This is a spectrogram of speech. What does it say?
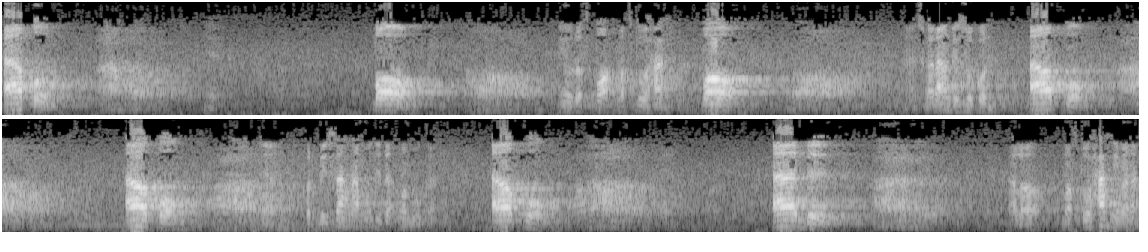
aku. Ya. Po. Ini huruf po maftuhah. Po. Nah, sekarang disukun. Aku. Aku. Berpisah namun tidak membuka. Aku. Ad. Kalau maftuhah gimana?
